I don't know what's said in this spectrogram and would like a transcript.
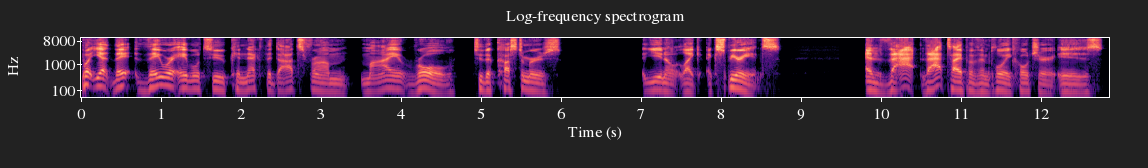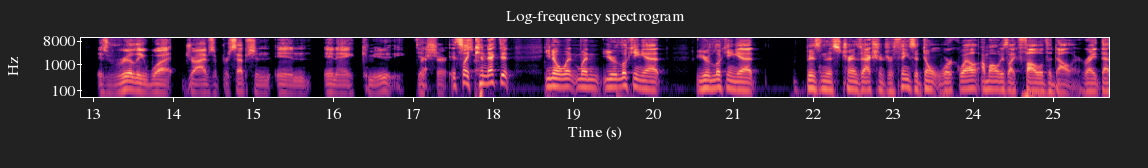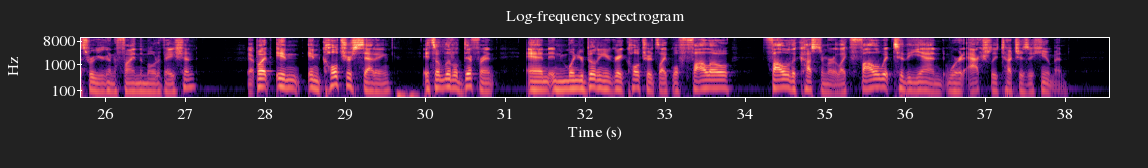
But yet they they were able to connect the dots from my role to the customer's, you know, like experience, and that that type of employee culture is is really what drives a perception in in a community for sure. It's like So- connected. You know, when when you're looking at you're looking at business transactions or things that don't work well, I'm always like follow the dollar, right? That's where you're going to find the motivation. Yep. But in in culture setting, it's a little different. And in, when you're building a great culture, it's like, well, follow follow the customer, like follow it to the end where it actually touches a human,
